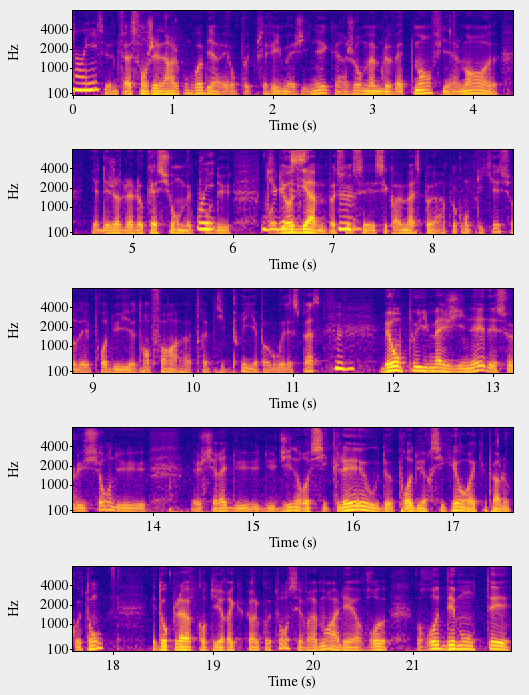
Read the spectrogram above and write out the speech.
Oui. C'est une façon générale qu'on voit bien. Et on peut tout à fait imaginer qu'un jour, même le vêtement, finalement, euh, il y a déjà de la location, mais pour Oui, du, pour du du haut de gamme, parce que Mm. c'est- quand même un peu, un peu compliqué sur des produits d'enfants à très petit prix, il n'y a pas beaucoup d'espace. Mhm. Mais on peut imaginer des solutions du, euh, je dirais, du, du jean recyclé ou de produits recyclés, on récupère le coton. Et donc là, quand il récupère le coton, c'est vraiment aller re- redémonter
